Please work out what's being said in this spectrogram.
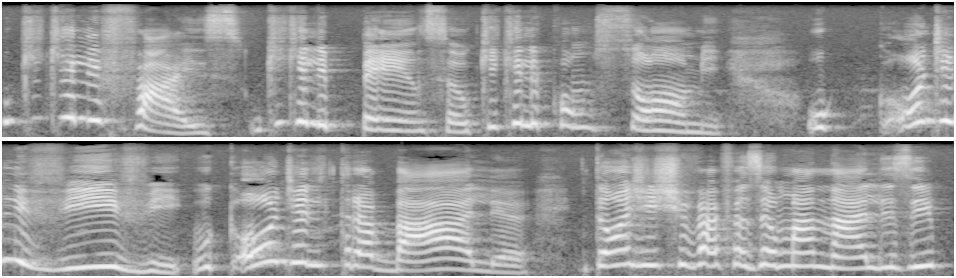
O que, que ele faz? O que, que ele pensa? O que, que ele consome? O, onde ele vive? O, onde ele trabalha? Então a gente vai fazer uma análise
